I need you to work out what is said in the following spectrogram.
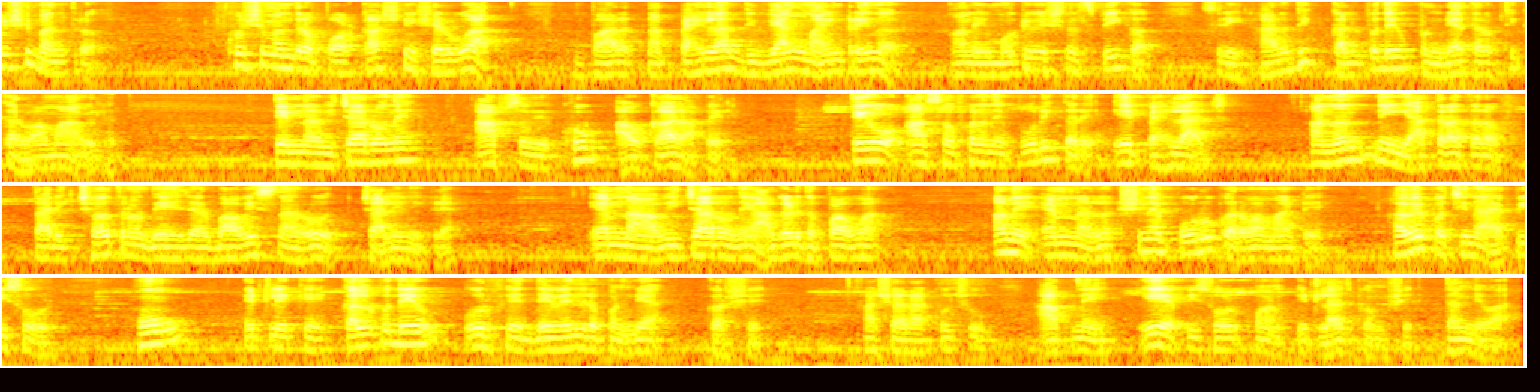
ખુશી મંત્ર. ખુશી મંત્ર પોડકાસ્ટની શરૂઆત ભારતના પહેલા દિવ્યાંગ માઇન્ડ ટ્રેનર અને મોટિવેશનલ સ્પીકર શ્રી હાર્દિક કલ્પદેવ પંડ્યા તરફથી કરવામાં આવેલ હતી. તેમના વિચારોને આપ સૌએ ખૂબ આવકાર આપેલ. તેઓ આ સફરને પૂરી કરે એ પહેલાં જ અનંતની યાત્રા તરફ તારીખ છ ત્રણ બે હજાર બાવીસના રોજ ચાલી નીકળ્યા. એમના વિચારોને આગળ ધપાવવા અને એમના લક્ષ્યને પૂરું કરવા માટે હવે પછીના એપિસોડ હું એટલે કે કલ્પદેવ ઉર્ફે દેવેન્દ્ર પંડ્યા કરશે. આશા રાખું છું આપને એ એપિસોડ પણ એટલા જ ગમશે. ધન્યવાદ.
